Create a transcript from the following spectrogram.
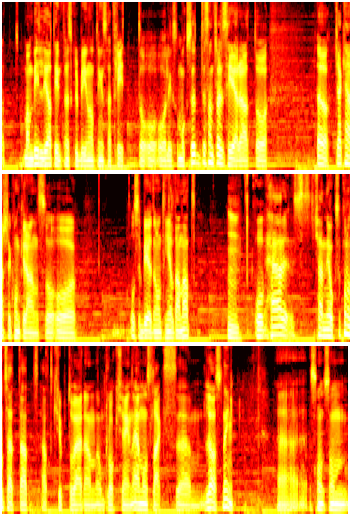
att man ville ju att internet skulle bli någonting så här fritt och, och, och liksom också decentraliserat och öka kanske konkurrens och, och, och så blev det någonting helt annat. Och här känner jag också på något sätt att, att kryptovärlden och blockchain är någon slags eh, lösning. Eh, som, som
